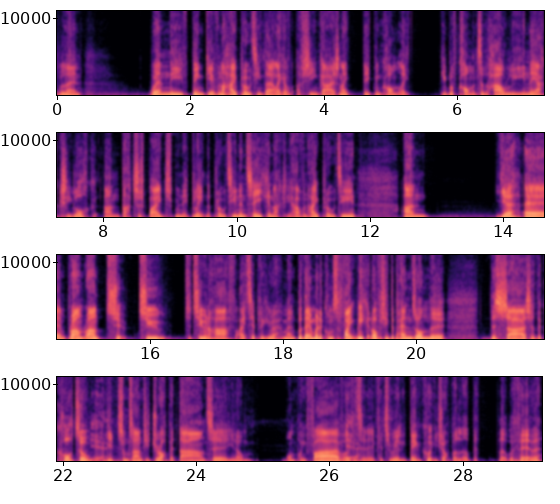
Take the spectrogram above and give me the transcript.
But then when they've been given a high protein diet, like I've, I've seen guys and like they've been com- like people have commented how lean they actually look, and that's just by just manipulating the protein intake and actually having high protein. And yeah, um, round round two, two to two and a half, I typically recommend. But then when it comes to fight week, it obviously depends on the the size of the cut. So Yeah. you, sometimes you drop it down to you know one point five, or Yeah. if, it's a, if it's a really big cut, you drop a little bit, little bit further.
